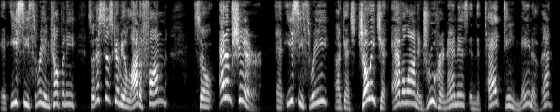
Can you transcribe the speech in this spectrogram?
and EC3 and company. So this is going to be a lot of fun. So Adam Scherr and EC3 against Joey Jet Avalon and Drew Hernandez in the tag team main event.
